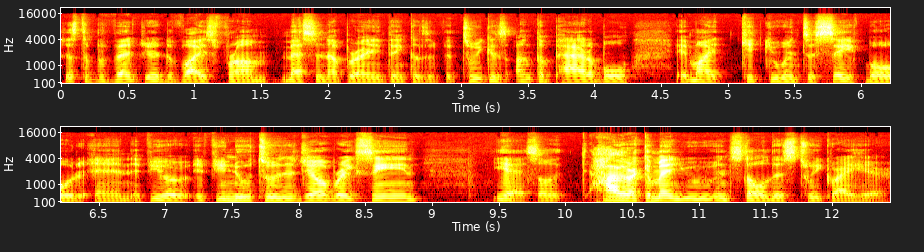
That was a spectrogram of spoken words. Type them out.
just to prevent your device from messing up or anything. Because if a tweak is uncompatible it might kick you into safe mode. And if you're if you're new to the jailbreak scene yeah, so highly recommend you install this tweak right here.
